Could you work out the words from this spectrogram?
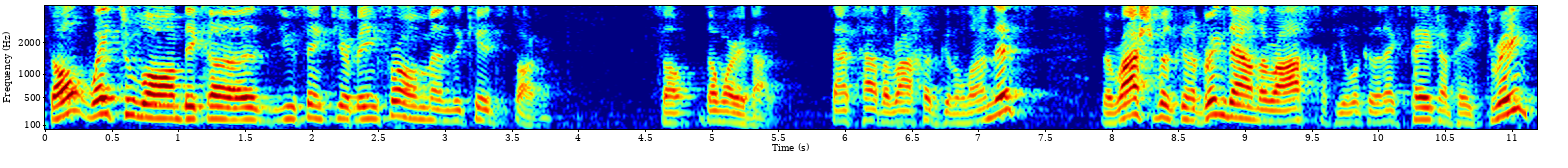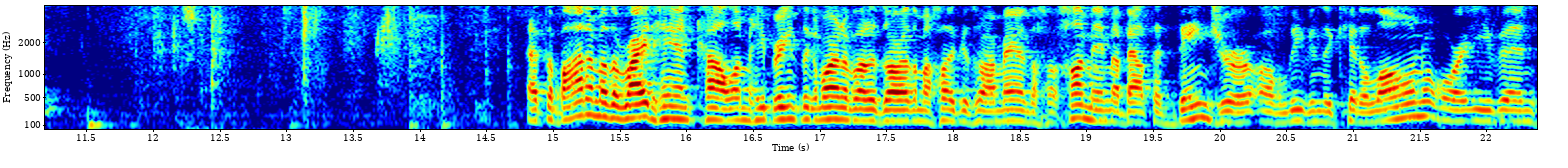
don't wait too long because you think you're being from and the kid's starving. So don't worry about it. That's how the Racha is going to learn this. The Rashba is going to bring down the Rach. If you look at the next page on page three. At the bottom of the right hand column, he brings the Gemara of Adazar, the Machalekes Rameir, and the Chachamim about the danger of leaving the kid alone or even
